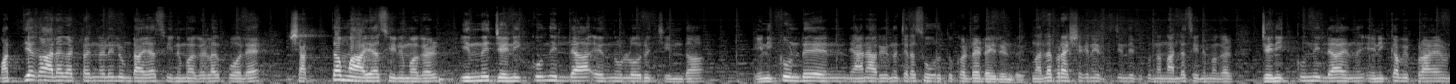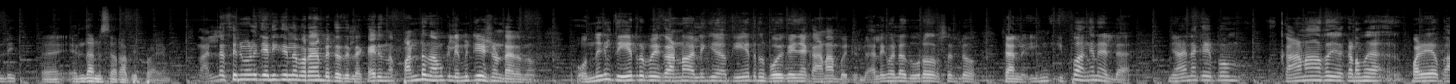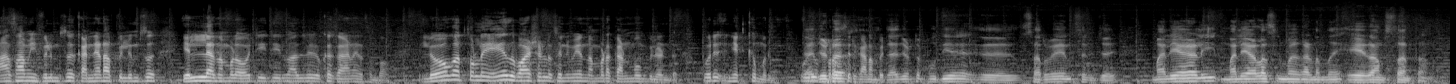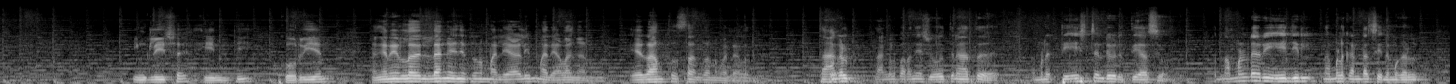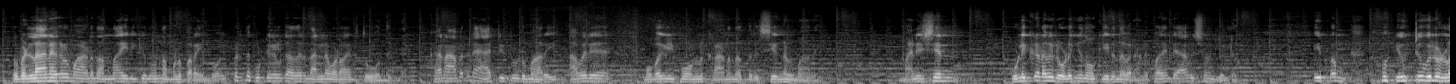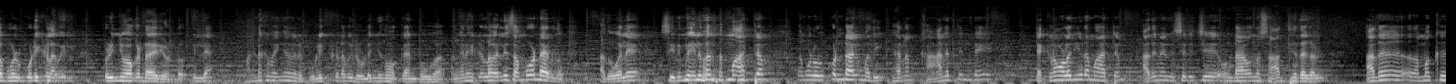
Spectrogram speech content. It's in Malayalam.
മധ്യകാലഘട്ടങ്ങളിലുണ്ടായ സിനിമകളെ പോലെ ശക്തമായ സിനിമകൾ ഇന്ന് ജനിക്കുന്നില്ല എന്നുള്ളൊരു ചിന്ത എനിക്കുണ്ട് ഞാൻ അറിയുന്ന ചില സുഹൃത്തുക്കളുടെ ഇടയിലുണ്ട്. നല്ല പ്രേക്ഷകനെ എത്തി ചിന്തിപ്പിക്കുന്ന നല്ല സിനിമകൾ ജനിക്കുന്നില്ല എന്ന് എനിക്ക് അഭിപ്രായമുണ്ട്. എന്താണ് സാർ അഭിപ്രായം? നല്ല സിനിമകൾ ജനിക്കുന്നില്ല പറയാൻ പറ്റത്തില്ല. കാര്യം പണ്ട് നമുക്ക് ലിമിറ്റേഷൻ ഉണ്ടായിരുന്നു. ഒന്നുകിൽ തിയേറ്ററിൽ പോയി കാണണം അല്ലെങ്കിൽ തിയേറ്ററിൽ പോയി കഴിഞ്ഞാൽ കാണാൻ പറ്റില്ല. അല്ലെങ്കിൽ വല്ല ദൂരദർശനിലോ ചാനലോ ഇപ്പം അങ്ങനെയല്ല. ഞാനൊക്കെ ഇപ്പം കാണാതെ കടന്ന് പഴയ ആസാമി ഫിലിംസ് കന്നഡ ഫിലിംസ് എല്ലാം നമ്മൾ ഒ ടി ടിയിലും അതിലൊക്കെ കാണുന്ന സംഭവം. ലോകത്തുള്ള ഏത് ഭാഷയുള്ള സിനിമയും നമ്മുടെ കൺമുമ്പിലുണ്ട്. ഒരു ഞെക്ക് മതി ഒരു പ്രസ്സിൽ കാണാൻ പറ്റും. പുതിയ സർവേ അനുസരിച്ച് മലയാളി മലയാള സിനിമ കാണുന്നത് ഏഴാം സ്ഥാനത്താണ്. ഇംഗ്ലീഷ് ഹിന്ദി കൊറിയൻ അങ്ങനെയുള്ളതെല്ലാം കഴിഞ്ഞിട്ടാണ് മലയാളിയും മലയാളം കാണുന്നത്. ഏഴാമത്തെ സ്ഥാനത്താണ് മലയാളം. താങ്കൾ താങ്കൾ പറഞ്ഞ ചോദ്യത്തിനകത്ത് നമ്മുടെ ടേസ്റ്റിന്റെ ഒരു വ്യത്യാസമുണ്ട്. നമ്മളുടെ ഒരു ഏജിൽ നമ്മൾ കണ്ട സിനിമകൾ ഇപ്പോൾ വെള്ളാനകളുമാണ് നന്നായിരിക്കുന്നു നമ്മൾ പറയുമ്പോൾ ഇപ്പോഴത്തെ കുട്ടികൾക്ക് അതൊരു നല്ല പടമായിട്ട് തോന്നുന്നില്ല. കാരണം അവരുടെ ആറ്റിറ്റ്യൂഡ് മാറി അവർ മൊബൈൽ ഫോണിൽ കാണുന്ന ദൃശ്യങ്ങൾ മാറി. മനുഷ്യൻ കുളിക്കടവിൽ ഒളിഞ്ഞു നോക്കിയിരുന്നവരാണ്. ഇപ്പോൾ അതിന്റെ ആവശ്യമില്ലല്ലോ. ഇപ്പം യൂട്യൂബിലുള്ളപ്പോൾ കുളിക്കളവിൽ ഒളിഞ്ഞു നോക്കേണ്ട കാര്യമുണ്ടോ? ഇല്ല. പണ്ടൊക്കെ ഭയങ്കര. കുളിക്കടവിൽ ഒളിഞ്ഞു നോക്കാൻ പോവുക. അങ്ങനെയൊക്കെയുള്ള വലിയ സംഭവം ഉണ്ടായിരുന്നു. അതുപോലെ സിനിമയിൽ വന്ന മാറ്റം നമ്മൾ ഉൾക്കൊണ്ടാൽ മതി. കാരണം കാലത്തിന്റെ ടെക്നോളജിയുടെ മാറ്റം അതിനനുസരിച്ച് ഉണ്ടാകുന്ന സാധ്യതകൾ അത് നമുക്ക്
